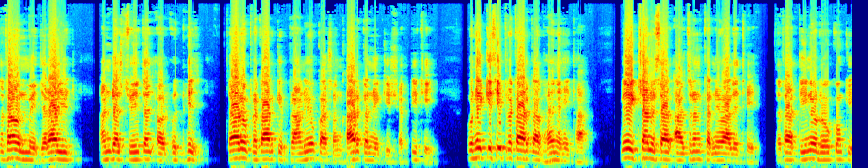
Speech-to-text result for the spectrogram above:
तथा उनमें जरायुज, अंडज, श्वेतज और उद्भिज चारों प्रकार के प्राणियों का संहार करने की शक्ति थी। उन्हें किसी प्रकार का भय नहीं था। वे इच्छानुसार आचरण करने वाले थे, तथा तीनों लोकों की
